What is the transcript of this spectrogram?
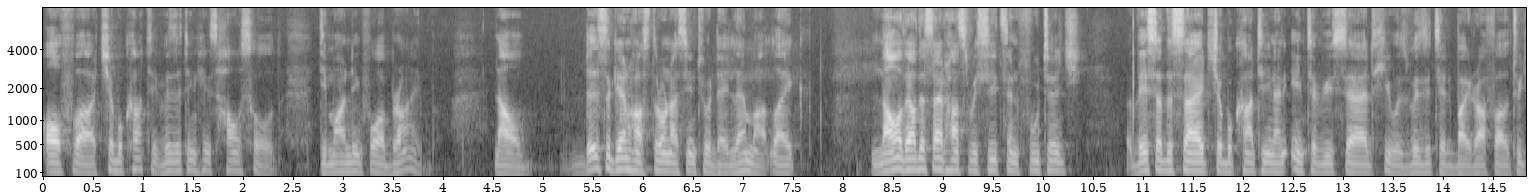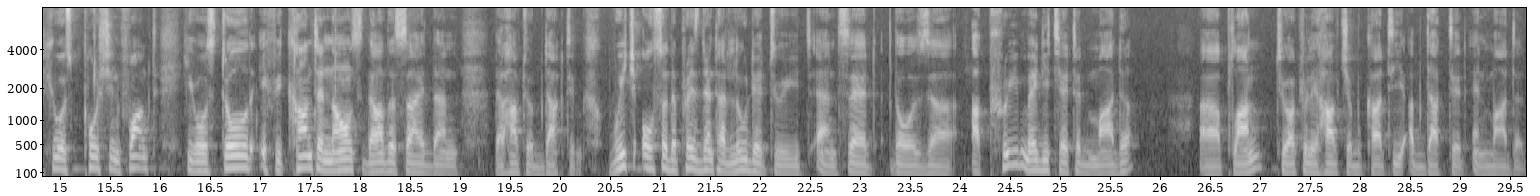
of uh, Chebukati visiting his household, demanding for a bribe. Now, this again has thrown us into a dilemma. Like, now the other side has receipts and footage. This other side, Chebukati in an interview said he was visited by Raphael He was pushed, in fact, he was told if he can't announce the other side, then they'll have to abduct him, which also the president alluded to it and said there was uh, a premeditated murder uh, plan to actually have Chebukati abducted and murdered.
